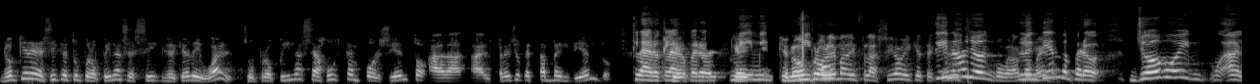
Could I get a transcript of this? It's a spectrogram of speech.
no quiere decir que tu propina se, se quede igual. Su propina se ajusta en por ciento a la- al precio que estás vendiendo. Claro, claro, Que- pero que, mi- mi- que no es mi un problema de inflación y que te Sí, no, yo cobrando lo menos. entiendo, pero yo voy, ah,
